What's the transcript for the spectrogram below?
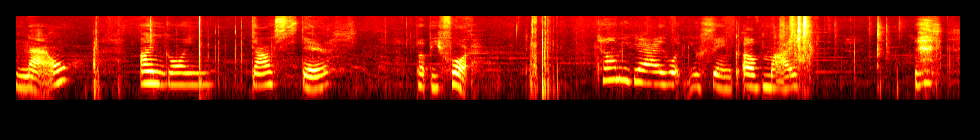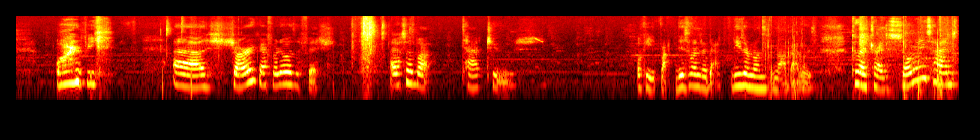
now I'm going downstairs, but before, tell me guys what you think of my Orbeez uh, shark. I thought it was a fish. I also bought tattoos. Okay, fine. These ones are bad. These are ones not backwards. Because I tried so many times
